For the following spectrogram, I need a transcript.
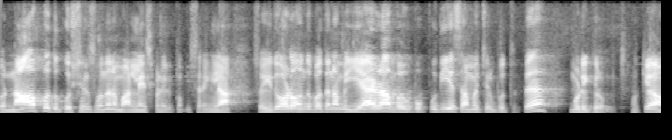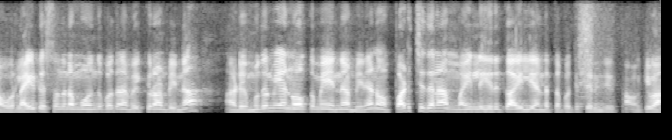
ஒரு நாற்பது கொஷின்ஸ் வந்து நம்ம அனலைஸ் பண்ணியிருக்கோம். சரிங்களா? ஸோ இதோட வந்து பார்த்தோன்னா நம்ம ஏழாம் வகுப்பு புதிய சமைச்சர் புத்தகத்தை முடிக்கிறோம். ஓகேவா ஒரு லைவ் டெஸ்ட் வந்து நம்ம வந்து பார்த்தோன்னா வைக்கிறோம் அப்படின்னா அதோடைய முதன்மையான நோக்கமே என்ன அப்படின்னா நம்ம படிச்சதெல்லாம் நம்ம மைண்டில் இருக்கா இல்லையான்றத பற்றி தெரிஞ்சுக்கலாம் ஓகேவா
